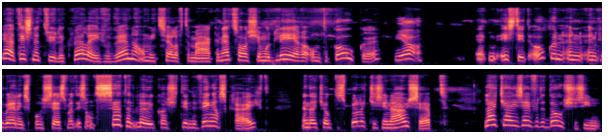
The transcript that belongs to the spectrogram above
Ja, het is natuurlijk wel even wennen om iets zelf te maken. Net zoals je moet leren om te koken, ja. eh, is dit ook een, een, een gewenningsproces. Maar het is ontzettend leuk als je het in de vingers krijgt. En dat je ook de spulletjes in huis hebt. Laat jij eens even de doosje zien.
